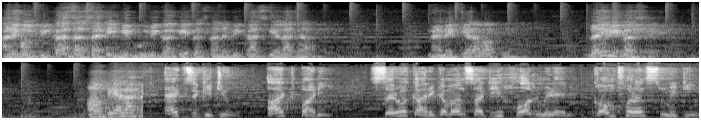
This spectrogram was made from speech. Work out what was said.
आणि मग विकासासाठी ही भूमिका घेत असताना विकास केला का? नाही नाही केला बापू. लय विकास केला. अहो त्याला एक्झिक्युटिव्ह आठ पाडी सर्व कार्यक्रमांसाठी हॉल मिळेल. Conference meeting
